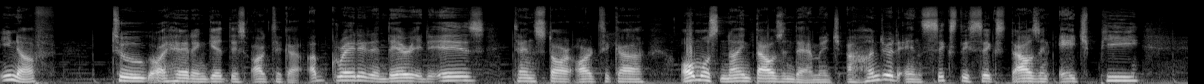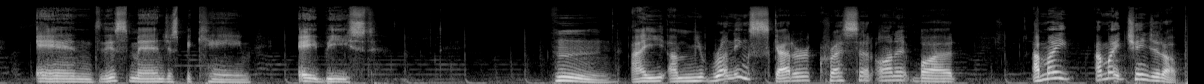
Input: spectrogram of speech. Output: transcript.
enough to go ahead and get this Arctica upgraded and there it is 10 star Arctica almost 9,000 damage, 166,000 HP, and this man just became a beast. Hmm, I I'm running scatter crest set on it, but I might I might change it up.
